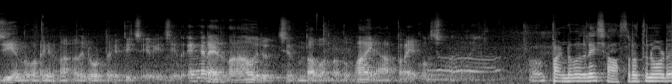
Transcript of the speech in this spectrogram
ജി എന്ന് പറയുന്ന അതിലോട്ട് എത്തിച്ചേരുകയും ചെയ്തു. എങ്ങനെയായിരുന്നു ആ ഒരു ചിന്ത വന്നതും ആ യാത്രയെക്കുറിച്ചും. പണ്ട് മുതലേ ശാസ്ത്രത്തിനോട്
